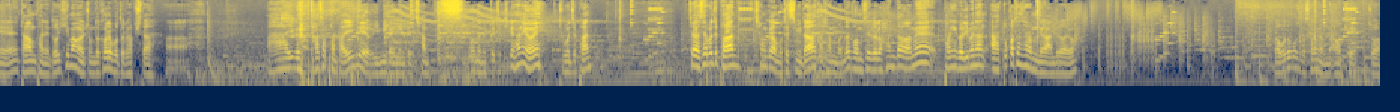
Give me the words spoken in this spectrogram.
예 다음 판에도 희망을 좀 더 걸어보도록 합시다. 아, 아 이거 다섯 판 다 이게 의미가 있는데 참. 오늘은 끄적지긴 하네요. 예. 두 번째 판 자, 세 번째 판 참가 못했습니다. 다시 한 번 더 검색을 한 다음에 방이 걸리면은 아 똑같은 사람은 내가 안 들어가요. 나보다 고수가 사람이 없나? 아, 오케이 좋아.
